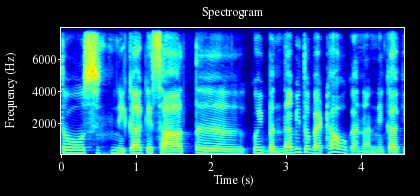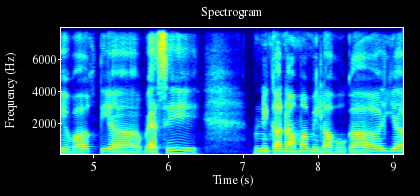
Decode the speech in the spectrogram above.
तो उस निका के साथ कोई बंदा भी तो बैठा होगा ना? निका के वक्त या वैसे निकाह नामा मिला होगा या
